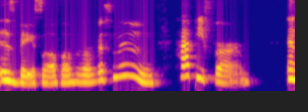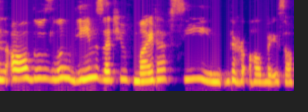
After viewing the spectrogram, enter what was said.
is based off of Harvest Moon. Happy Farm, and all those little games that you might have seen, they're all based off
